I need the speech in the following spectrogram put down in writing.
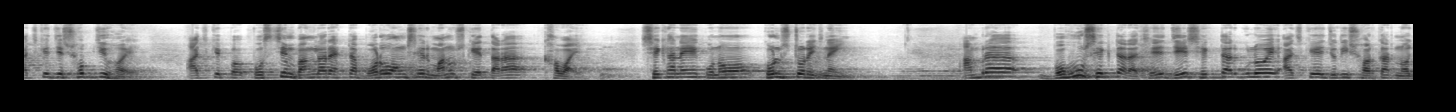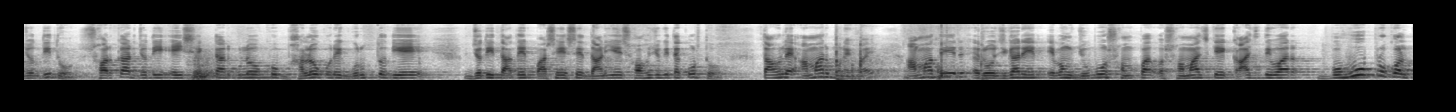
আজকে যে সবজি হয়, আজকে পশ্চিম বাংলার একটা বড় অংশের মানুষকে তারা খাওয়ায়। সেখানে কোনো কোল্ড স্টোরেজ নেই। আমরা বহু সেক্টর আছে, যে সেক্টরগুলোয় আজকে যদি সরকার নজর দিত, সরকার যদি এই সেক্টরগুলো খুব ভালো করে গুরুত্ব দিয়ে যদি তাদের পাশে এসে দাঁড়িয়ে সহযোগিতা করত, তাহলে আমার মনে হয় আমাদের রোজগারের এবং যুব সমাজকে কাজ দেওয়ার বহু প্রকল্প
